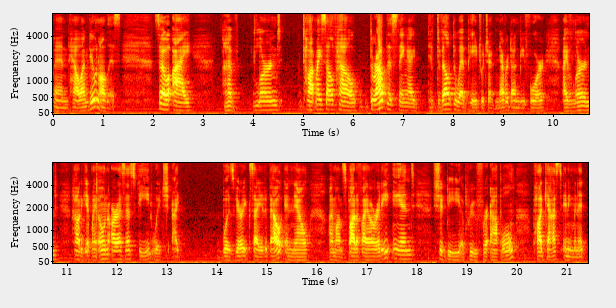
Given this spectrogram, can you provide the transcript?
and how I'm doing all this. So I have learned, taught myself how throughout this thing I have developed a web page which I've never done before. I've learned how to get my own RSS feed, which I was very excited about, and now I'm on Spotify already and should be approved for Apple Podcast any minute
